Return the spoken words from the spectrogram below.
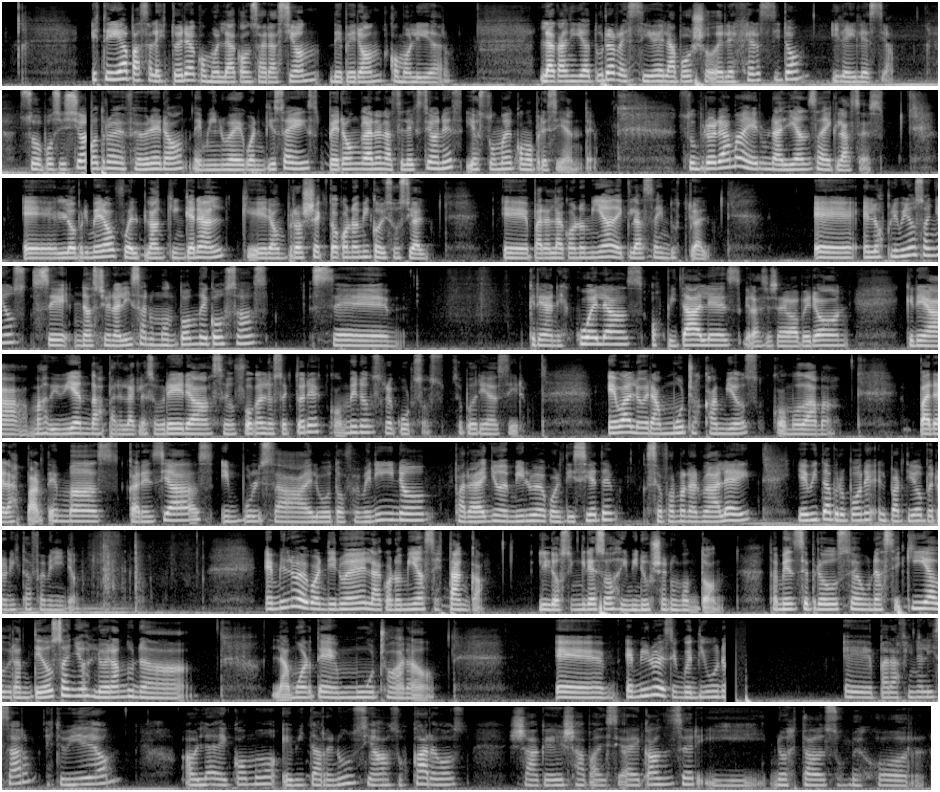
Este día pasa la historia como la consagración de Perón como líder. La candidatura recibe el apoyo del ejército y la iglesia. Su oposición, el 4 de febrero de 1946, Perón gana las elecciones y asume como presidente. Su programa era una alianza de clases. Eh, lo primero fue el Plan Quinquenal, que era un proyecto económico y social eh, para la economía de clase industrial. Eh, en los primeros años se nacionalizan un montón de cosas, se crean escuelas, hospitales, gracias a Eva Perón, crea más viviendas para la clase obrera, se enfoca en los sectores con menos recursos, se podría decir. Eva logra muchos cambios como dama. Para las partes más carenciadas, impulsa el voto femenino. Para el año de 1947 se forma una nueva ley y Evita propone el Partido Peronista Femenino. En 1949 la economía se estanca y los ingresos disminuyen un montón. También se produce una sequía durante dos años, logrando una la muerte de mucho ganado. Eh, en 1951, eh, para finalizar este video, habla de cómo Evita renuncia a sus cargos, ya que ella padecía de cáncer y no estaba en su mejor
